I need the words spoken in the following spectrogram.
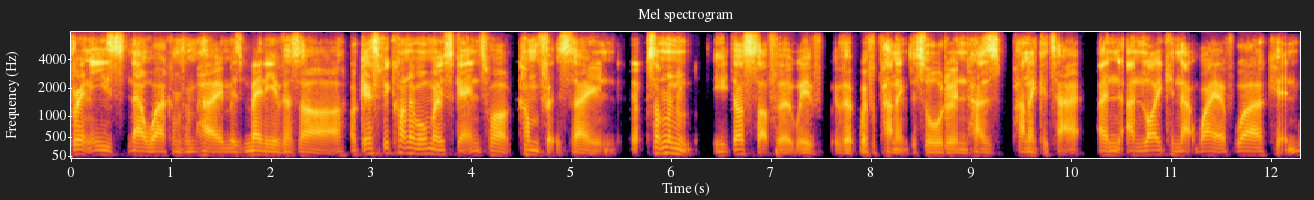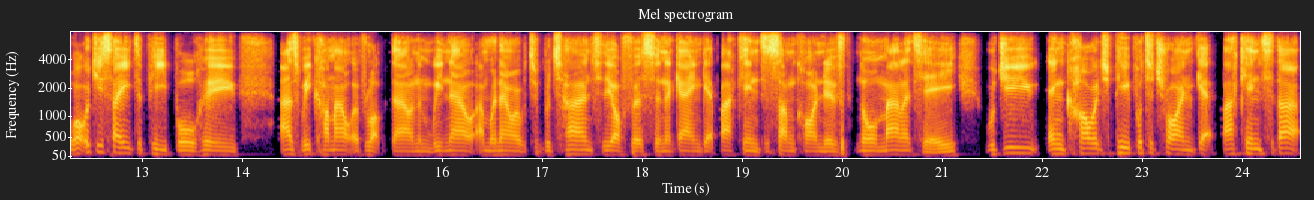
Brittani's now working from home, as many of us are. I guess we kind of almost get into our comfort zone. Someone who does suffer with with a, with a panic disorder and has panic attack and and liking that way of working what would you say to people who as we come out of lockdown and we now and we're now able to return to the office and again get back into some kind of normality would you encourage people to try and get back into that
